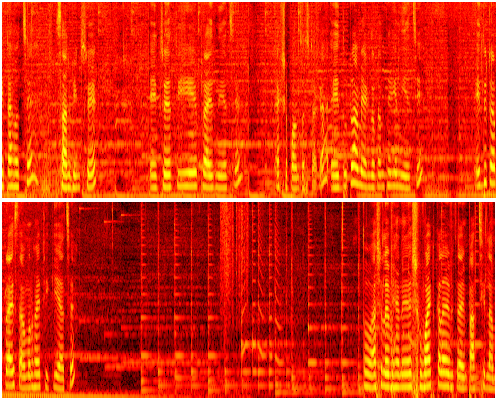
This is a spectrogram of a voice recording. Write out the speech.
এটা হচ্ছে সার্ভিং ট্রে। এই ট্রেটি প্রাইস নিয়েছে একশো পঞ্চাশ টাকা। এই দুটো আমি এক দোকান থেকে নিয়েছি। এই দুটার প্রাইস আমার হয় ঠিকই আছে। তো আসলে ভ্যানে হোয়াইট কালারের ভিতরে আমি পাচ্ছিলাম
